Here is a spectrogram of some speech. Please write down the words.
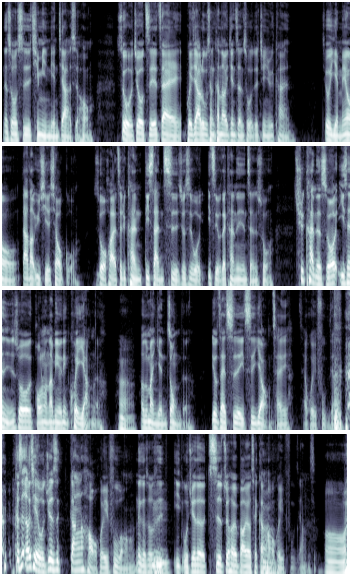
那时候是清明年假的时候，所以我就直接在回家的路上看到一间诊所，我就进去看，就也没有达到预期的效果，所以我后来再去看第三次，就是我一直有在看那间诊所，去看的时候，医生已经说喉咙那边有点溃疡了，嗯，他说蛮严重的，又再吃了一次药才。才恢复这样，可是而且我觉得是刚好恢复哦。那个时候是一，我觉得吃了最后一包药才刚好恢复这样子。哦，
